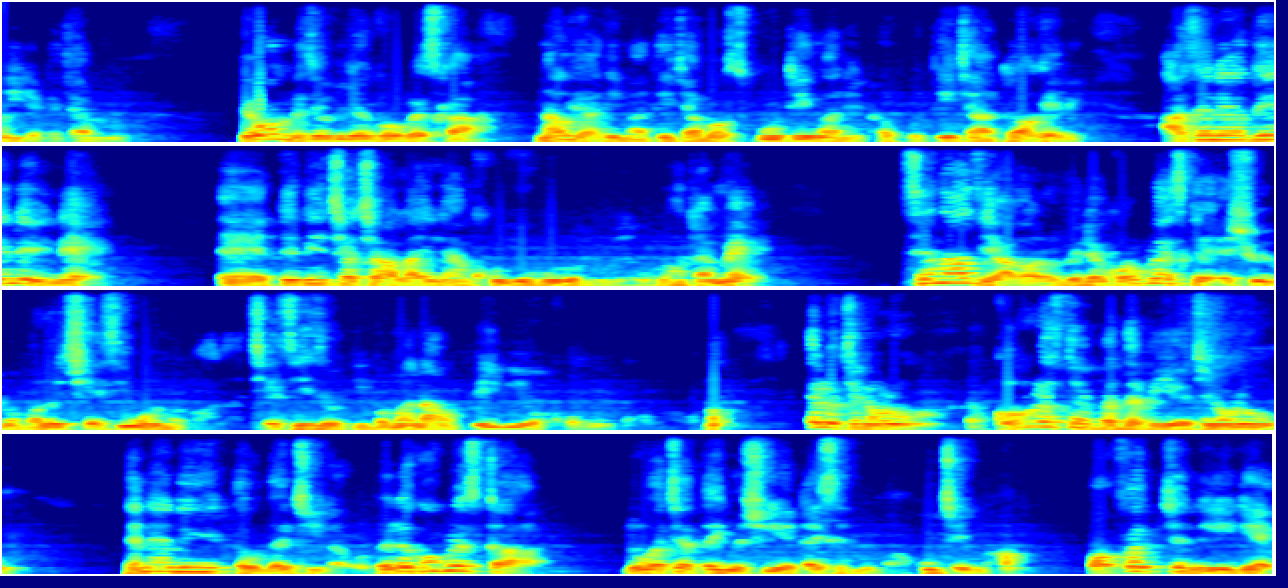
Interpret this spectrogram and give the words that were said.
နေတဲ့အတွက်ကြောင့်မလို့ပြောရမယ်ဆို Victor Gokras ကနောက်ရာသီမှာတေချာဘော Sporting ကနေထွက်ဖို့တေချာသွားခဲ့ပြီ Arsenal အသင်းတွေနဲ့အဲတေးသေးချာချာလိုက်လံခိုးယူဖို့တော့လိုတယ်ပေါ့နော်ဒါပေမဲ့ စဉ်းစားစရာကတော့ Vidal Gomez ရဲ့အရွှေ့မှာဘာလို့ Chelsea ဝင်မပါလား Chelsea ဆိုဒီပမာဏကိုပေးပြီးတော့ခေါ်ဖို့ခေါ်ပါဘောเนาะအဲ့တော့ကျွန်တော်တို့ Gomez နဲ့ပတ်သက်ပြီးတော့ကျွန်တော်တို့နည်းနည်းလေးသုံးသပ်ကြည့်လာပေါ့ Vidal Gomez ကလိုအပ်ချက်တိတ်မရှိတဲ့တိုက်စစ်မှုပါအခုချိန်မှာ perfect ဖြစ်နေတဲ့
